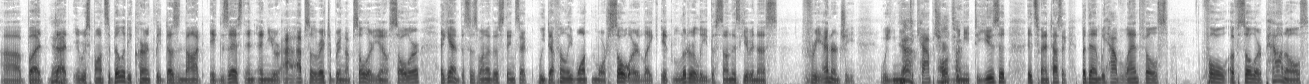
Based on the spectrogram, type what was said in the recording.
Uh, but yeah. that responsibility currently does not exist, and and you're absolutely right to bring up solar. You know, solar again. This is one of those things that we definitely want more solar. Like it literally, the sun is giving us free energy. We need yeah, to capture it. We need to use it. It's fantastic. But then we have landfills full of solar panels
